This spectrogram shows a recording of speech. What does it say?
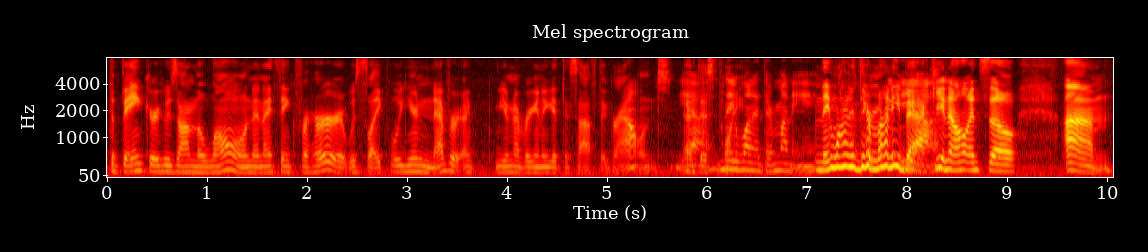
the banker who's on the loan, and I think for her it was like, well, you're never, you're never gonna get this off the ground Yeah. at this and point They wanted their money. and they wanted their money back, Yeah. you know. And so, um,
